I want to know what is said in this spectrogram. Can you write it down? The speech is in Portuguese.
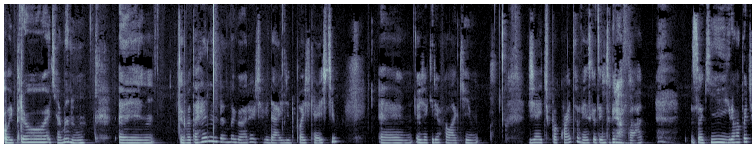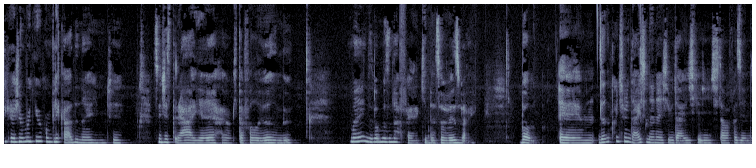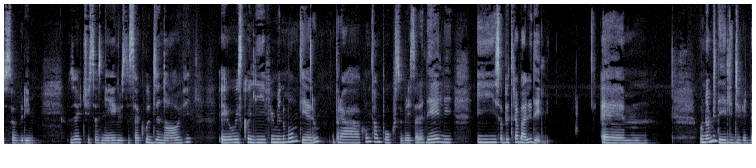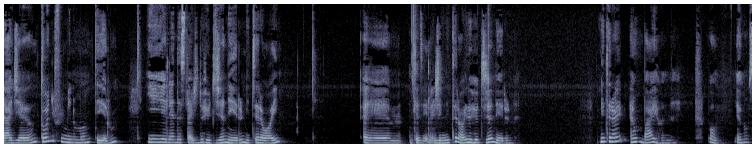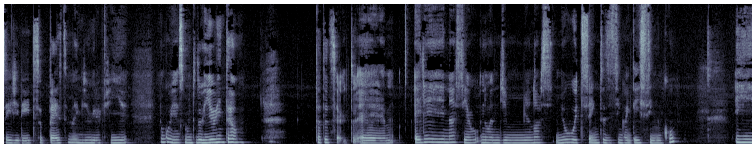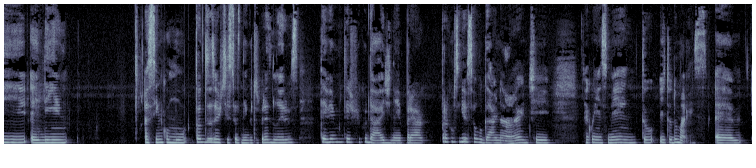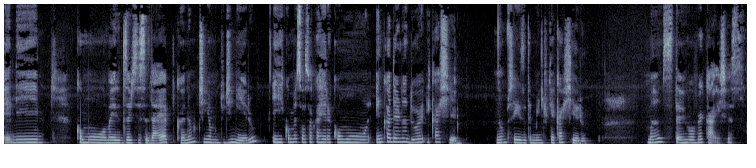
Oi, Pro, aqui é a Manu. É, eu vou estar realizando agora a atividade do podcast. É, eu já queria falar que já é tipo a quarta vez que eu tento gravar. Só que gravar podcast é um pouquinho complicado, né? A gente se distrai, erra o que tá falando. Mas vamos na fé que dessa vez vai. Bom, é, dando continuidade né, na atividade que a gente estava fazendo sobre os artistas negros do século XIX, eu escolhi Firmino Monteiro para contar um pouco sobre a história dele e sobre o trabalho dele. É, o nome dele de verdade é Antônio Firmino Monteiro e ele é da cidade do Rio de Janeiro, Niterói. É, quer dizer, ele é de Niterói, do Rio de Janeiro, né? Niterói é um bairro, né? Bom, eu não sei direito, sou péssima em geografia, não conheço muito do Rio, então tá tudo certo. É, ele nasceu no ano de 19, 1855 e ele, assim como todos os artistas negros brasileiros, teve muita dificuldade, né, para conseguir o seu lugar na arte reconhecimento e tudo mais. É, ele, como a maioria dos artistas da época, não tinha muito dinheiro e começou sua carreira como encadernador e caixeiro. Não sei exatamente o que é caixeiro, mas deve envolver caixas.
